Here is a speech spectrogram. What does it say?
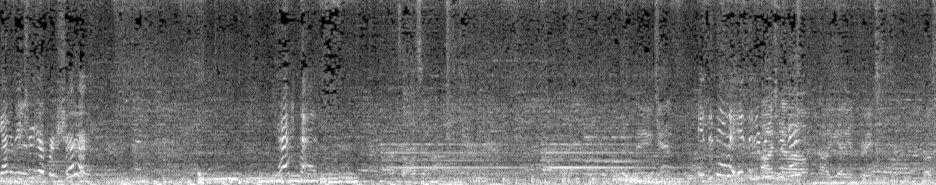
Got a retrigger for sure. Yes. That's awesome. There you go. Is it a, is it a Uh, retrigger? no, no, you gotta get three. That was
